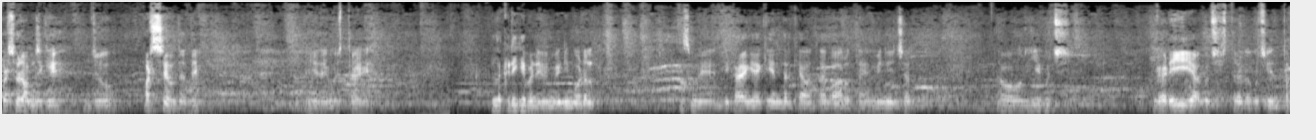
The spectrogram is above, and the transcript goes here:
परशुराम जी के जो परसे होते थे ये देखो इस तरह के। लकड़ी के बने हुए मिनी मॉडल इसमें दिखाया गया कि अंदर क्या होता है बाहर होता है मिनीचर और ये कुछ घड़ी या कुछ इस तरह का कुछ यंत्र।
